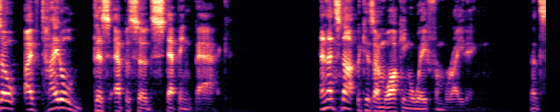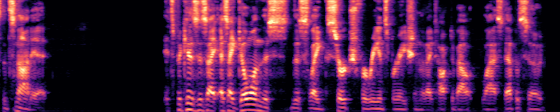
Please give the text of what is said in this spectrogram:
So I've titled this episode Stepping Back. And that's not because I'm walking away from writing. That's that's not it. It's because as I as I go on this this like search for re-inspiration that I talked about last episode,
